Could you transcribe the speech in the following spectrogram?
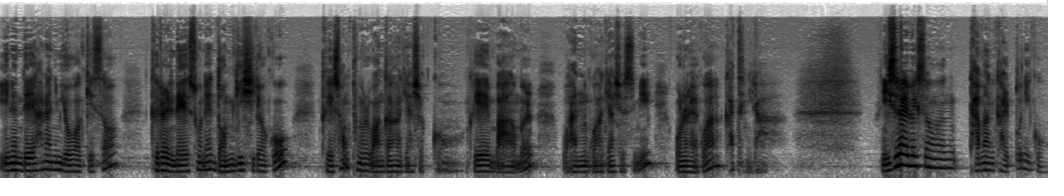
이는 내 하나님 여호와께서 그를 내 손에 넘기시려고 그의 성품을 완강하게 하셨고 그의 마음을 완고하게 하셨음이 오늘날과 같으니라. 이스라엘 백성은 다만 갈 뿐이고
